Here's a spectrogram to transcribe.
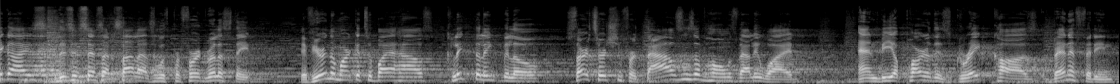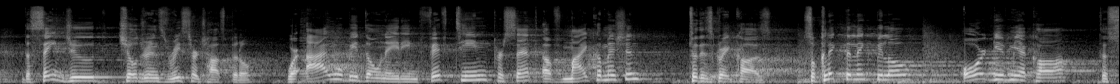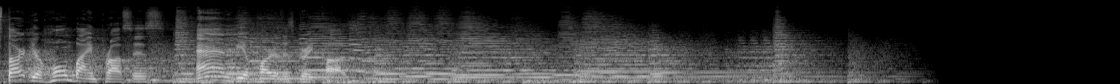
Hey guys, this is Cesar Salas with Preferred Real Estate. If you're in the market to buy a house, click the link below, start searching for thousands of homes valley-wide, and be a part of this great cause benefiting the St. Jude Children's Research Hospital, where I will be donating 15% of my commission to this great cause. So click the link below or give me a call to start your home buying process and be a part of this great cause.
